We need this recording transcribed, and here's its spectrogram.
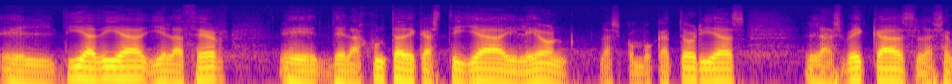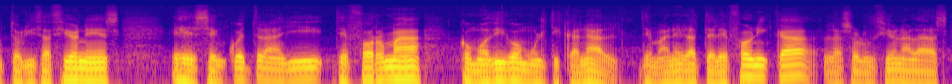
el día a día y el hacer eh, de la Junta de Castilla y León. Las convocatorias, las becas, las autorizaciones eh, se encuentran allí de forma como digo, multicanal, de manera telefónica, la solución a las,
